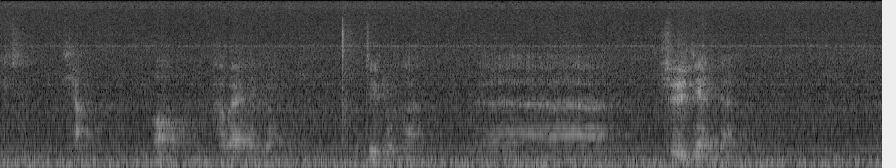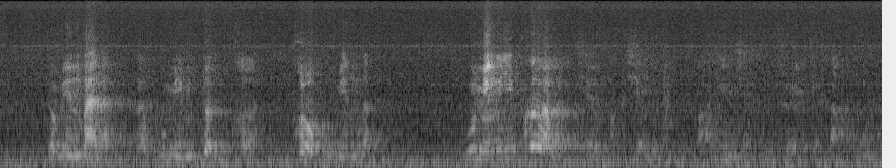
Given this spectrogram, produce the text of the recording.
一声响，哦，他把那个这种啊，呃，世间的都明白了，那无明顿破，破无明了，无明一破了，显法性，法性显，所以就大悟了，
